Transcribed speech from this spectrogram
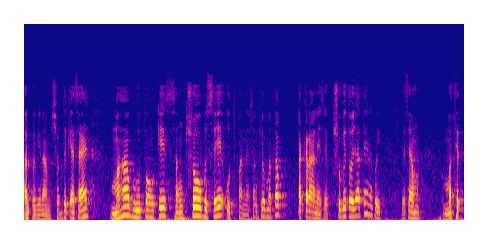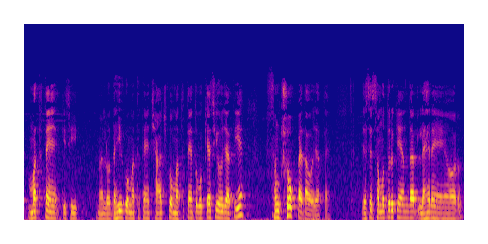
अल्प विराम। शब्द कैसा है? महाभूतों के संक्षोभ से उत्पन्न। है संक्षोभ मतलब टकराने से। क्षुभित हो जाते हैं ना कोई? जैसे हम मथित, मथते हैं किसी, मान लो दही को मथते हैं, छाछ को मथते हैं तो वो कैसी हो जाती है? संक्षोभ पैदा हो जाता है। जैसे समुद्र के अंदर लहरें और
